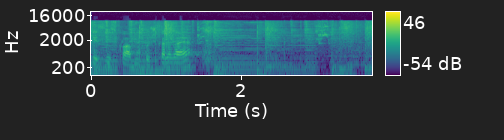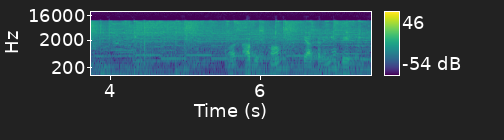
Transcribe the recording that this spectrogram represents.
हल्के से इसको आपने खुशका लगाया। और अब इसको हम क्या करेंगे? बेलेंगे।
